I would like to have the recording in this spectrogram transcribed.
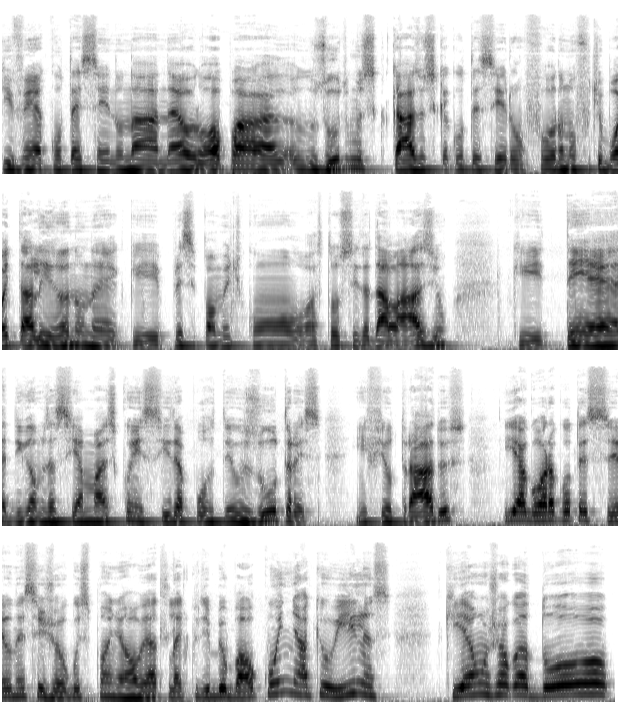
que vem acontecendo na, na Europa. Os últimos casos que aconteceram foram no futebol italiano, né, que principalmente com a torcida da Lazio, que tem, é, digamos assim, a mais conhecida por ter os ultras infiltrados, e agora aconteceu nesse jogo espanhol e Atlético de Bilbao com Iñaki Williams, que é um jogador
